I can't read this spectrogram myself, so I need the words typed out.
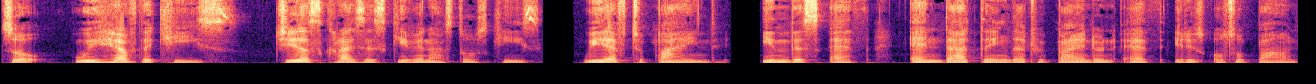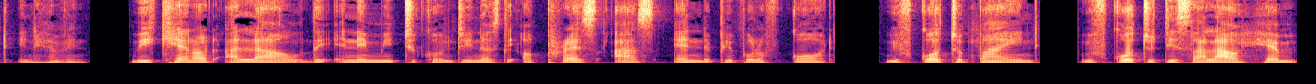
So we have the keys. Jesus Christ has given us those keys. We have to bind in this earth. And that thing that we bind on earth, it is also bound in heaven. We cannot allow the enemy to continuously oppress us and the people of God. We've got to bind. We've got to disallow him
